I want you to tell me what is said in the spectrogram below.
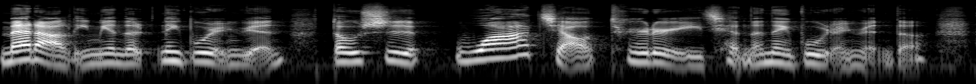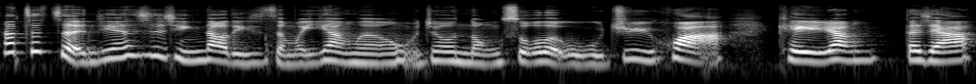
，Meta 里面的内部人员都是挖角 Twitter 以前的内部人员的。那这整件事情到底是怎么样呢？我们就浓缩了五句话，可以让大家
